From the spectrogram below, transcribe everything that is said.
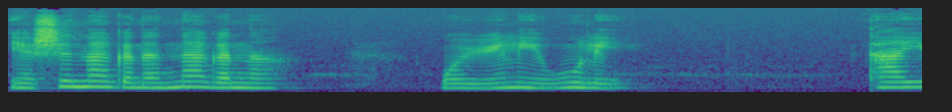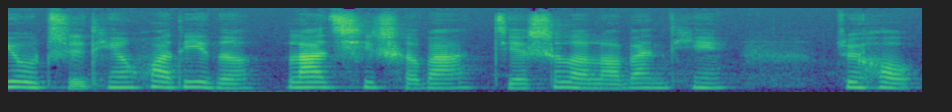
也是那个的那个呢？我云里雾里。他又指天画地的拉七扯八，解释了老半天。最后，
